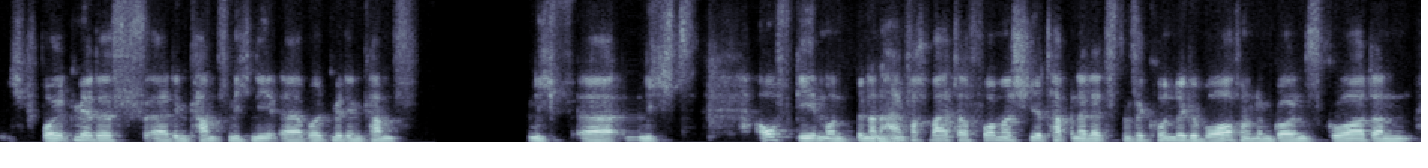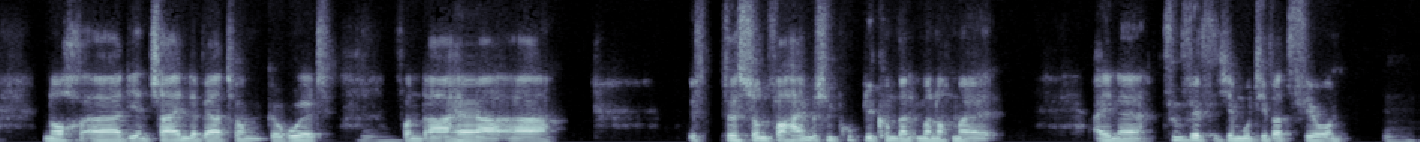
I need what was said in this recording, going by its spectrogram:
ich wollte mir das, äh, den Kampf nicht, äh, wollte mir den Kampf nicht, äh, nicht aufgeben und bin dann mhm. einfach weiter vormarschiert, habe in der letzten Sekunde geworfen und im Golden Score dann noch äh, die entscheidende Wertung geholt. Mhm. Von daher äh, ist das schon vor heimischem Publikum dann immer noch mal eine zusätzliche Motivation. Mhm.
